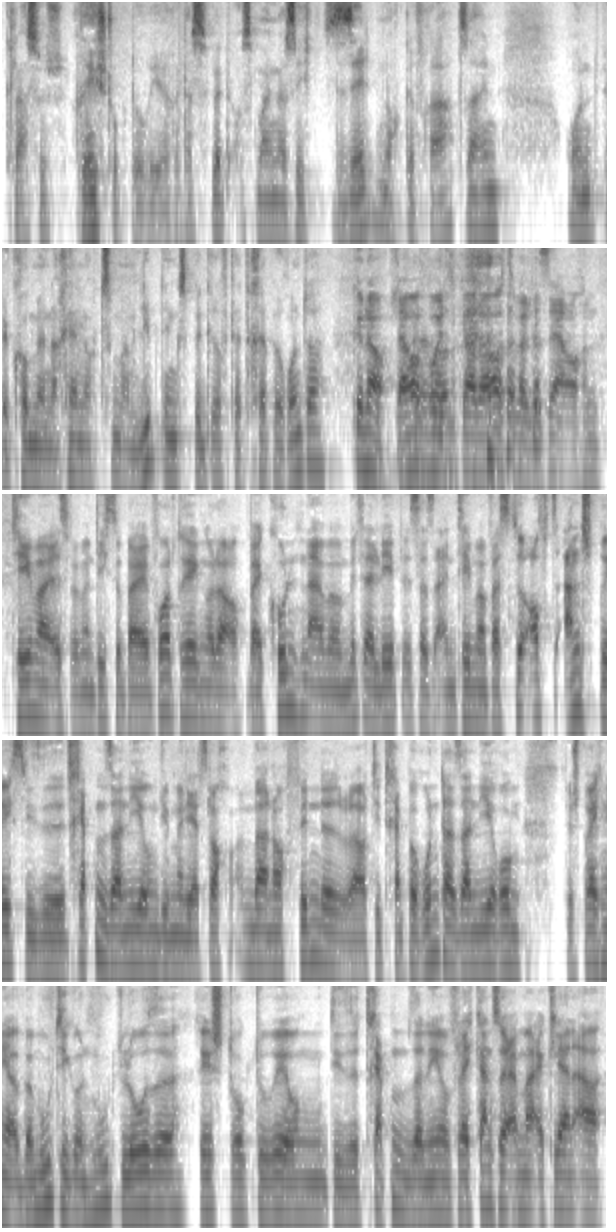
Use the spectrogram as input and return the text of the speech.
klassisch restrukturiere. Das wird aus meiner Sicht selten noch gefragt sein. Und wir kommen ja nachher noch zu meinem Lieblingsbegriff der Treppe runter. Genau, darauf wollte ich gerade aus, weil das ja auch ein Thema ist, wenn man dich so bei Vorträgen oder auch bei Kunden einmal miterlebt, ist das ein Thema, was du oft ansprichst, diese Treppensanierung, die man jetzt doch immer noch findet oder auch die Treppe runter Sanierung. Wir sprechen ja über mutige und mutlose Restrukturierung, diese Treppensanierung. Vielleicht kannst du einmal erklären, ah,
